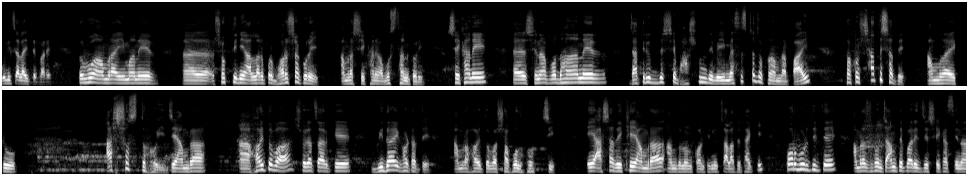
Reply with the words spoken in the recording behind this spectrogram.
গুলি চালাইতে পারে। তবুও আমরা ইমানের শক্তি নিয়ে আল্লাহর উপর ভরসা করেই আমরা সেখানে অবস্থান করি। সেখানে সেনাপ্রধানের জাতির উদ্দেশ্যে ভাষণ দেবে এই মেসেজটা যখন আমরা পাই, তখন সাথে সাথে আমরা একটু আশ্বস্ত হই যে আমরা হয়তোবা স্বৈরাচারকে বিদায় ঘটাতে আমরা হয়তোবা সফল হচ্ছি। এই আশা রেখে আমরা আন্দোলন কন্টিনিউ চালাতে থাকি। পরবর্তীতে আমরা যখন জানতে পারি যে শেখ হাসিনা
